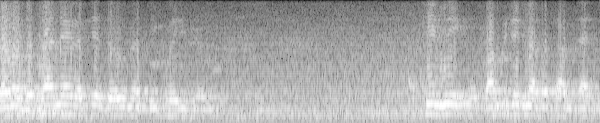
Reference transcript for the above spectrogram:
તમે ભગવાનને વચ્ચે જરૂર નથી, કોઈ જરૂર કોમ્પ્યુટરમાં કામ ચાલે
